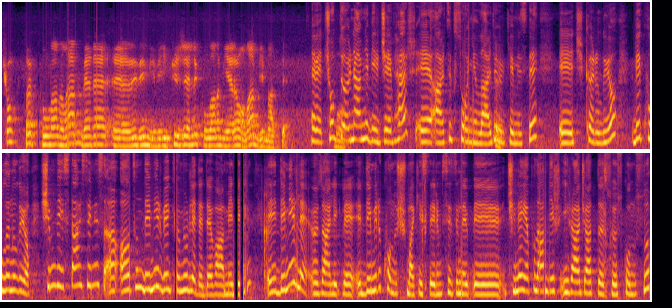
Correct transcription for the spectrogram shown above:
çok da kullanılan ve de e, dediğim gibi 250 kullanım yeri olan bir madde. Evet çok da önemli bir cevher E, artık son yıllarda Evet. ülkemizde e, çıkarılıyor ve kullanılıyor. Şimdi isterseniz altın, demir ve kömürle de devam edelim. E, demirle özellikle e, demiri konuşmak isterim sizinle. E, Çin'e yapılan bir ihracat da söz konusu.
